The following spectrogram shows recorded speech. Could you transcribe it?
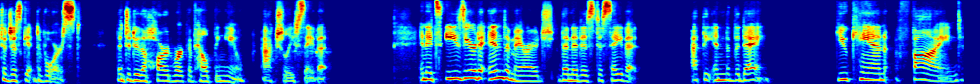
to just get divorced than to do the hard work of helping you actually save it. And it's easier to end a marriage than it is to save it at the end of the day. You can find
